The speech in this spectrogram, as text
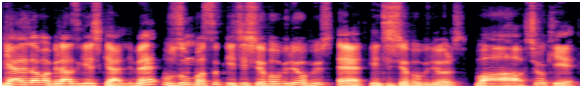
Geldi ama biraz geç geldi ve uzun basıp geçiş yapabiliyor muyuz? Evet geçiş yapabiliyoruz. Wow çok iyi.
